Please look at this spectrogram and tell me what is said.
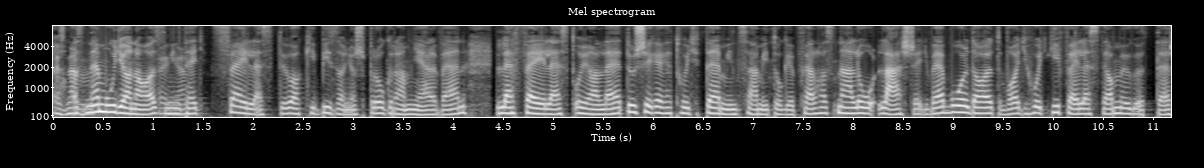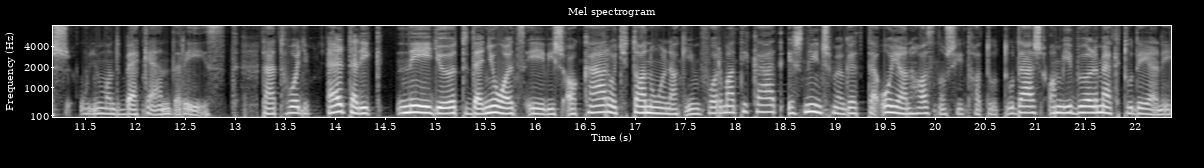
Ez nem, az nem ugyanaz, igen. mint egy fejlesztés fejlesztő, aki bizonyos programnyelven lefejleszt olyan lehetőségeket, hogy te, mint számítógép felhasználó, láss egy weboldalt, vagy hogy kifejleszte a mögöttes, úgymond backend részt. Tehát, hogy eltelik négy-öt, de nyolc év is akár, hogy tanulnak informatikát, és nincs mögötte olyan hasznosítható tudás, amiből meg tud élni.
